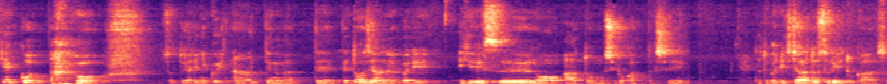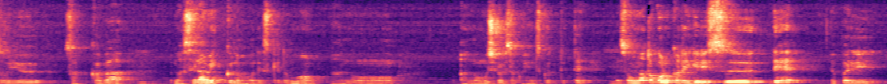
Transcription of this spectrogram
結構あのちょっとやりにくいなっていうのがあってで当時あのやっぱりイギリスのアート面白かったし例えばリチャード・スリーとかそういう作家が、まあ、セラミックの方ですけどもあのあの面白い作品作っててでそんなところからイギリスでやっぱり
